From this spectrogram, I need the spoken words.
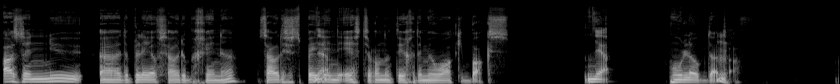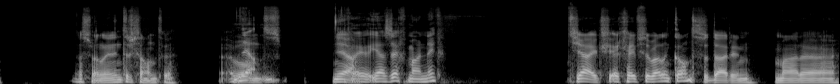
als ze nu eh, de playoffs zouden beginnen, zouden ze spelen Ja. in de eerste ronde tegen de Milwaukee Bucks. Ja. Hoe loopt dat Hm. af? Dat is wel een interessante. Want ja, Ja. ja, zeg maar Nick. ja ik, ik geef ze wel een kans daarin. Maar, eh,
